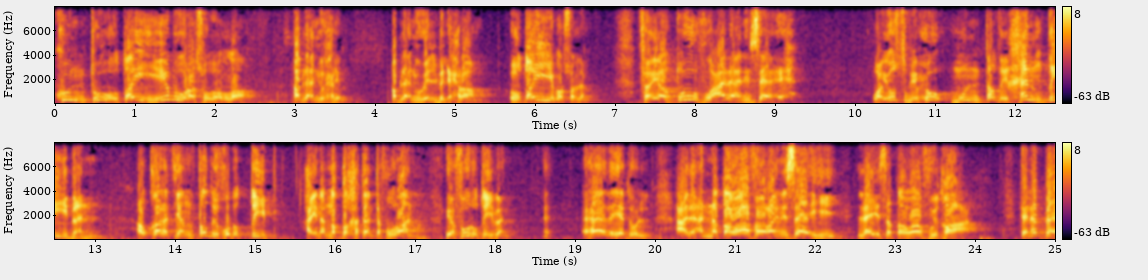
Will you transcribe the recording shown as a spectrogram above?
كنت أطيب رسول الله قبل أن يحرم قبل أن يهل بالإحرام. أطيب رسول الله. فيطوف على نسائه ويصبح منتضخا طيبا أو قالت ينتضخ بالطيب. عينان نضختان تفوران يفور طيبا. هذا يدل على أن طوافه على نسائه ليس طواف وقاع. تنبه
